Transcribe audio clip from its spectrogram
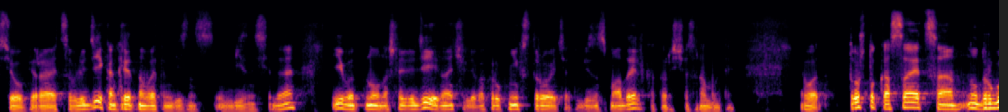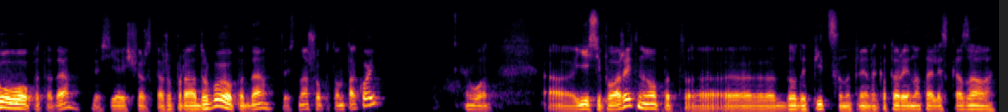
Все упирается в людей, конкретно в этом бизнес, бизнесе, да. И вот, ну, нашли людей и начали вокруг них строить эту бизнес-модель, которая сейчас работает. Вот. То, что касается, ну, другого опыта, да, то есть я еще расскажу про другой опыт, да, то есть наш опыт, он такой, вот. Э, есть и положительный опыт. Э, Дода Пицца, например, о которой Наталья сказала,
